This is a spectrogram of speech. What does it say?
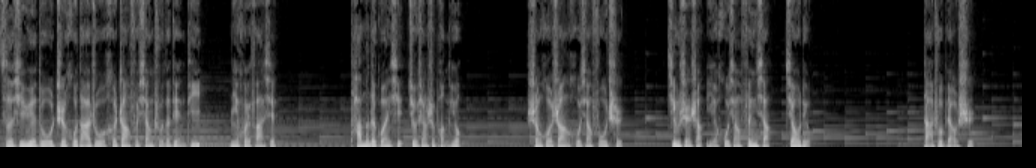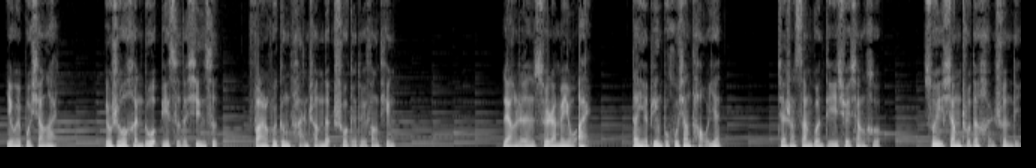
仔细阅读知乎答主和丈夫相处的点滴，你会发现，他们的关系就像是朋友，生活上互相扶持，精神上也互相分享交流。答主表示，因为不相爱，有时候很多彼此的心思，反而会更坦诚的说给对方听。两人虽然没有爱，但也并不互相讨厌。加上三观的确相合，所以相处得很顺利。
